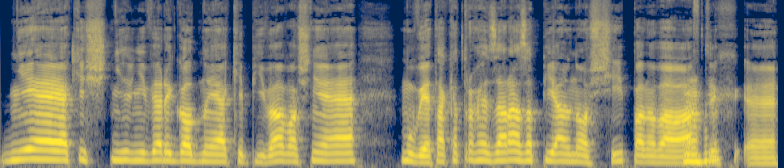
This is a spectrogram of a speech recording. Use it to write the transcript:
nie jakieś nie, niewiarygodne jakie piwa, właśnie mówię, taka trochę zaraza pijalności panowała w Mhm. tych, e,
